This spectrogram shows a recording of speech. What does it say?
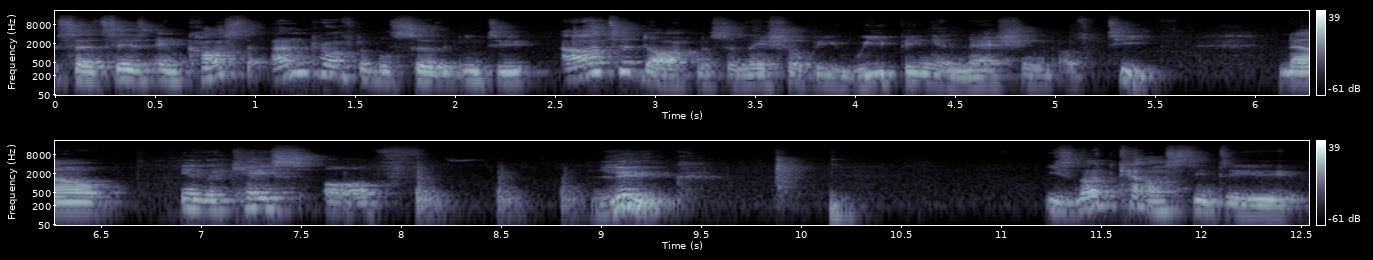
so it says, and cast the unprofitable servant into outer darkness, and there shall be weeping and gnashing of teeth. Now, in the case of Luke, he's not cast into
